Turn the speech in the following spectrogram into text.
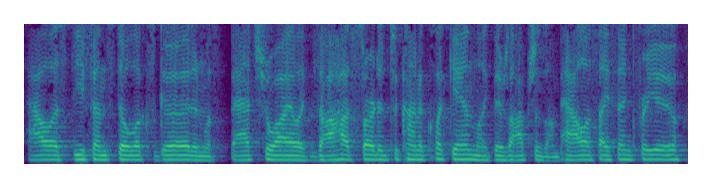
Palace defense still looks good, and with Batshuayi, like Zaha started to kind of click in. Like, there's options on Palace, I think, for you.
